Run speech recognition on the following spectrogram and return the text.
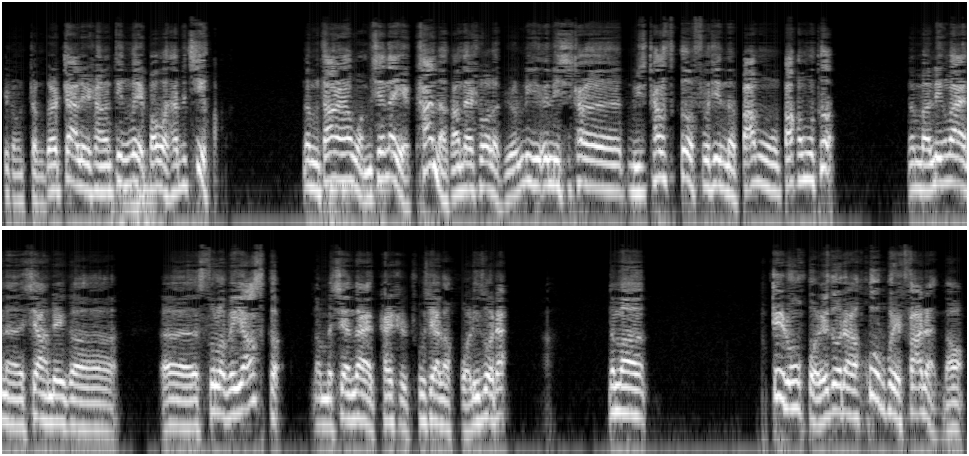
这种整个战略上的定位，包括他的计划。那么当然，我们现在也看到，刚才说了，比如利利西昌利西昌斯克附近的巴木巴赫穆特。那么另外呢，像这个呃苏洛维扬斯克，那么现在开始出现了火力作战啊。那么这种火力作战会不会发展到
